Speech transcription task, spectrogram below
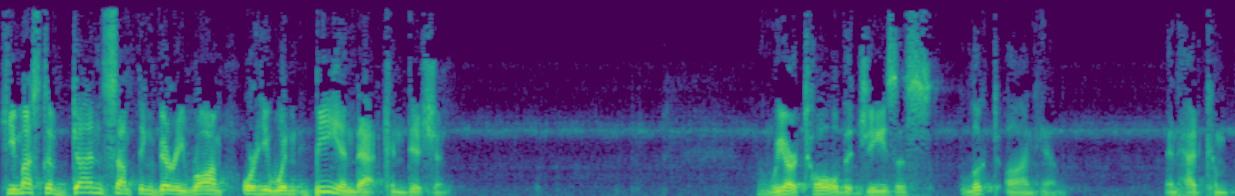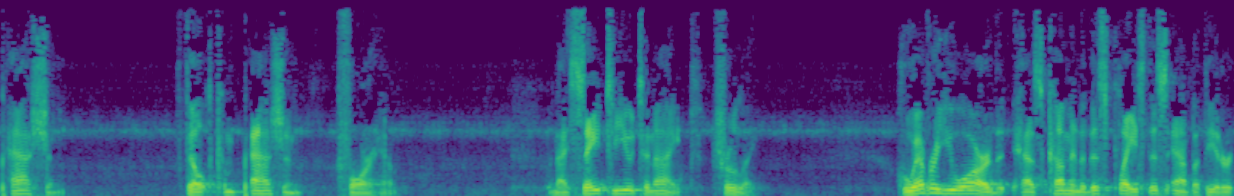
He must have done something very wrong or he wouldn't be in that condition. We are told that Jesus looked on him and had compassion, felt compassion for him. And I say to you tonight, truly, whoever you are that has come into this place, this amphitheater,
